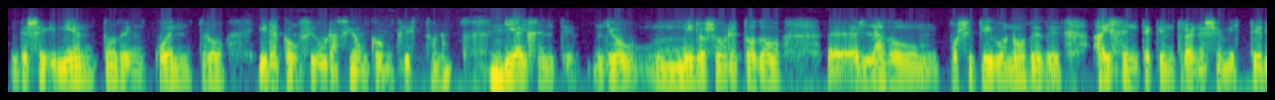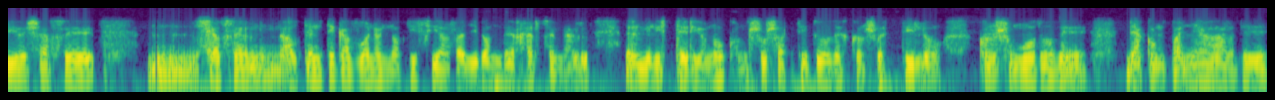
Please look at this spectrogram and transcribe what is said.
de seguimiento, de encuentro y de configuración con Cristo. ¿no? Mm. Y hay gente, yo miro sobre todo eh, el lado positivo, ¿no? De, hay gente que entra en ese misterio y se hace se hacen auténticas buenas noticias allí donde ejercen el, ministerio, ¿no? Con sus actitudes, con su estilo, con su modo de, acompañar, de,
